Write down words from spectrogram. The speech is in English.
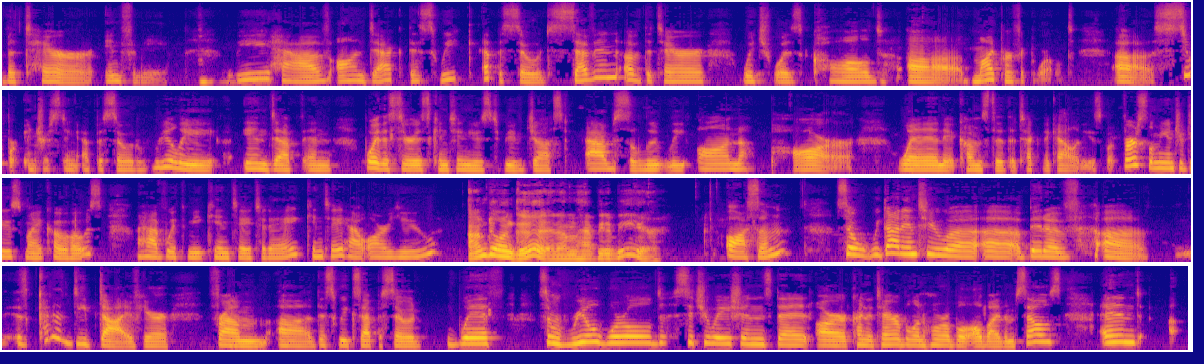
the Terror Infamy. We have on deck this week episode seven of The Terror, which was called uh, My Perfect World. Uh, super interesting episode, really in depth. And boy, the series continues to be just absolutely on par when it comes to the technicalities. But first, let me introduce my co host. I have with me Kinte today. Kinte, how are you? I'm doing good I'm happy to be here. Awesome. So, we got into a, a, a bit of uh, kind of deep dive here from uh, this week's episode with some real world situations that are kind of terrible and horrible all by themselves and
